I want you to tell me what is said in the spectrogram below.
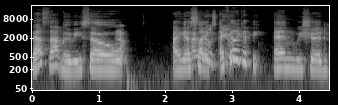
that's that movie. So Yeah. I guess I like I feel like at the end we should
